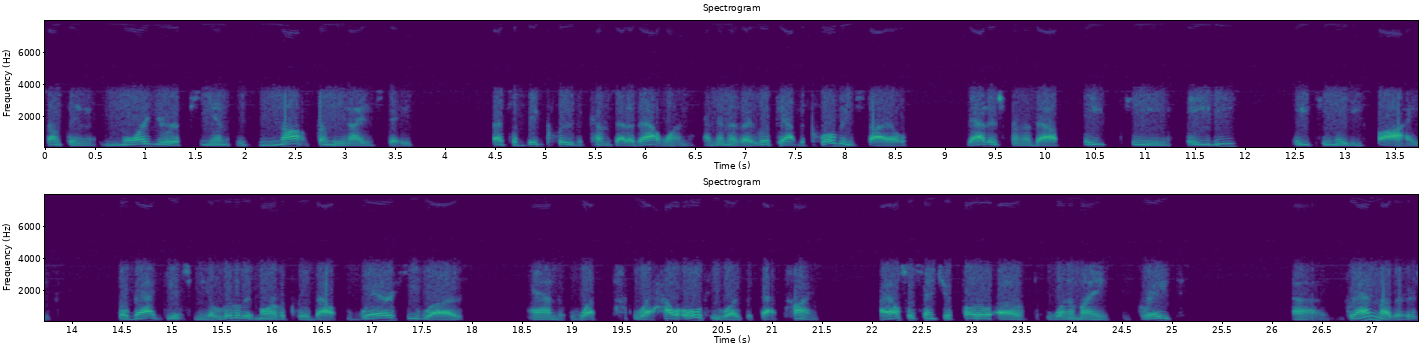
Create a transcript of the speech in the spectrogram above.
something more European. It's not from the United States. That's a big clue that comes out of that one. And then as I look at the clothing style, that is from about 1880, 1885. So that gives me a little bit more of a clue about where he was and what, what how old he was at that time. I also sent you a photo of one of my great uh, grandmothers,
